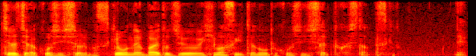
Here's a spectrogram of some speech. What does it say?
チラチラ更新しております。今日ね、バイト中暇すぎてノート更新したりとかしたんですけど。ね。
